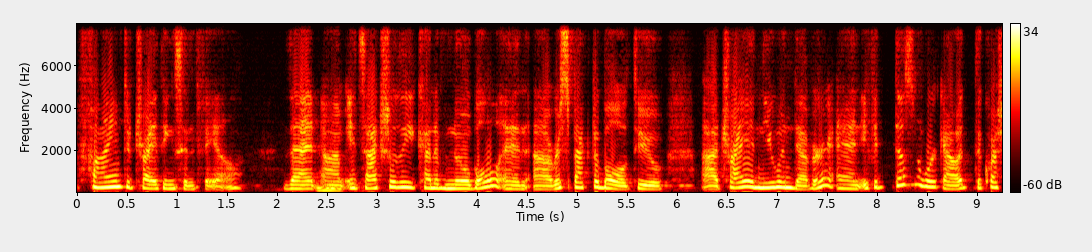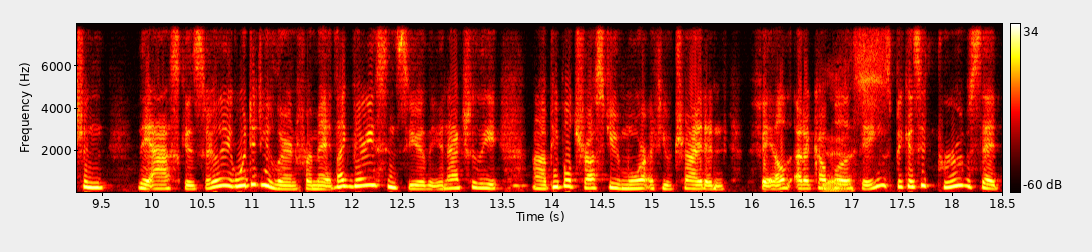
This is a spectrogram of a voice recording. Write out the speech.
fine to try things and fail that Mm-hmm. um, it's actually kind of noble and uh, respectable to uh, try a new endeavor and if it doesn't work out the question they ask is really what did you learn from it like very sincerely and actually uh, people trust you more if you've tried and failed at a couple of things because it proves that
